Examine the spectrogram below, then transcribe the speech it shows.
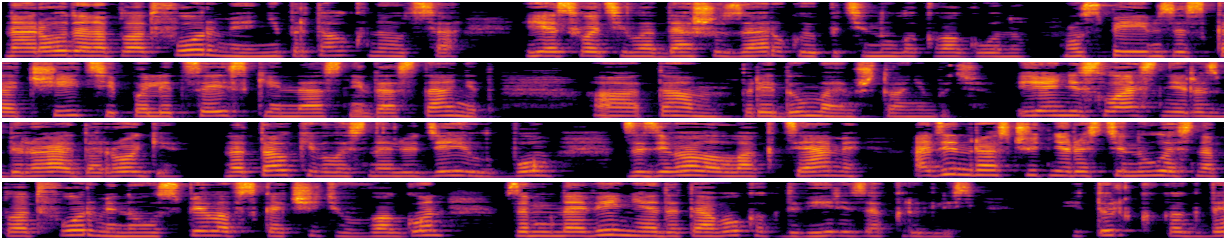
Народа на платформе не протолкнуться. Я схватила Дашу за руку и потянула к вагону. Успеем заскочить, и полицейский нас не достанет, а там придумаем что-нибудь. Я неслась, не разбирая дороги, наталкивалась на людей лбом, задевала локтями, один раз чуть не растянулась на платформе, но успела вскочить в вагон за мгновение до того, как двери закрылись. И только когда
